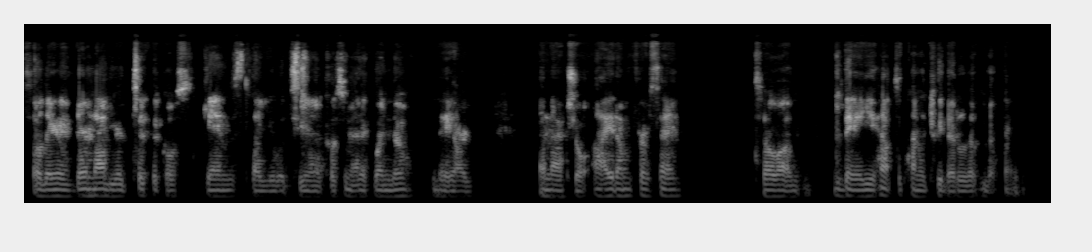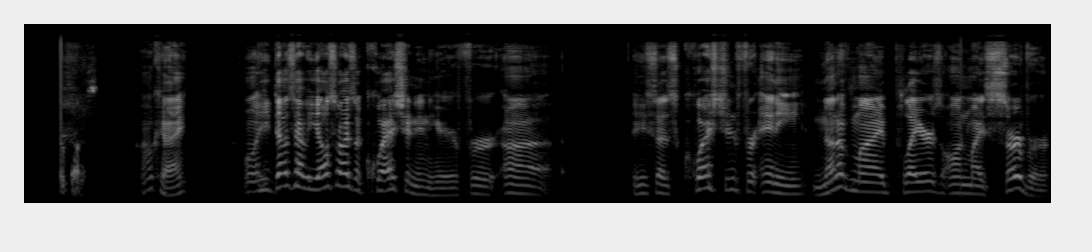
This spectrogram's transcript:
So they're they're not your typical skins that you would see in a cosmetic window. They are an actual item per se. So um, they you have to kind of treat it a little different. Okay. Well, he does have he also has a question in here for uh he says question for any none of my players on my server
